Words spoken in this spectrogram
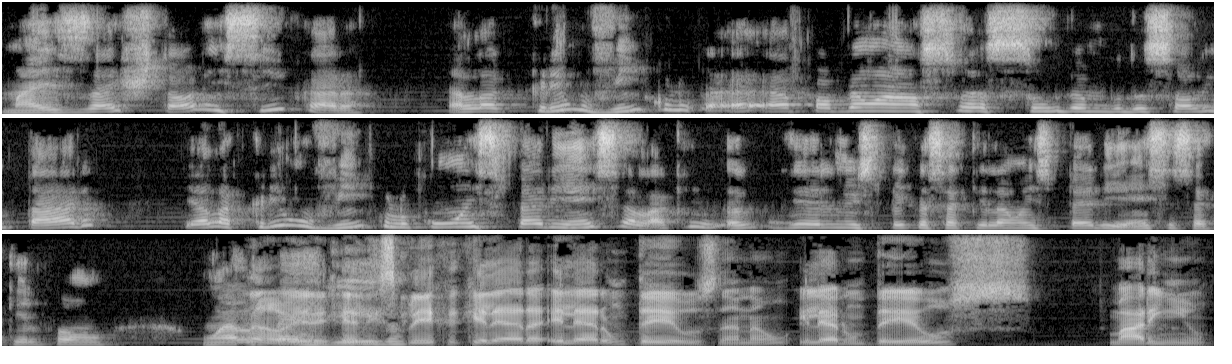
Mas a história em si, cara, ela cria um vínculo. A a pobre é uma su- surda muda solitária. E ela cria um vínculo com uma experiência lá. Que ele não explica se aquilo é uma experiência, se aquilo foi um, um elo não, ele, ele explica que ele era, ele era um deus, né? Não? Ele era um deus marinho.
